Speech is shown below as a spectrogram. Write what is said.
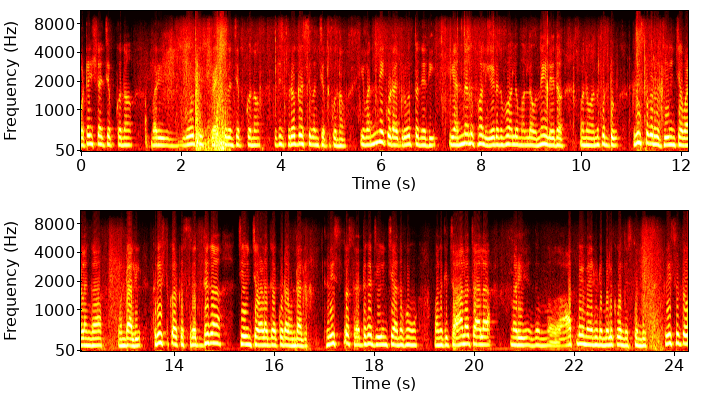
పొటెన్షియల్ అని చెప్పుకున్నాం మరి గ్రోత్ ఇస్ ప్రాక్టికల్ అని చెప్పుకున్నాం ఇట్ ఈస్ ప్రోగ్రెసివ్ అని చెప్పుకున్నాం. ఇవన్నీ కూడా గ్రోత్ అనేది ఈ అన్ని అనుభవాలు ఏడు అనుభవాలు మనలో ఉన్నాయో లేదో మనం అనుకుంటూ క్రీస్తు కొరకు జీవించే వాళ్ళంగా ఉండాలి. క్రీస్తు కొరకు శ్రద్ధగా జీవించే వాళ్ళగా కూడా ఉండాలి. క్రీస్తుతో శ్రద్ధగా జీవించే అనుభవం మనకి చాలా చాలా మరి ఆత్మీయమైన మెలకువలు ఇస్తుంది. క్రీస్తుతో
